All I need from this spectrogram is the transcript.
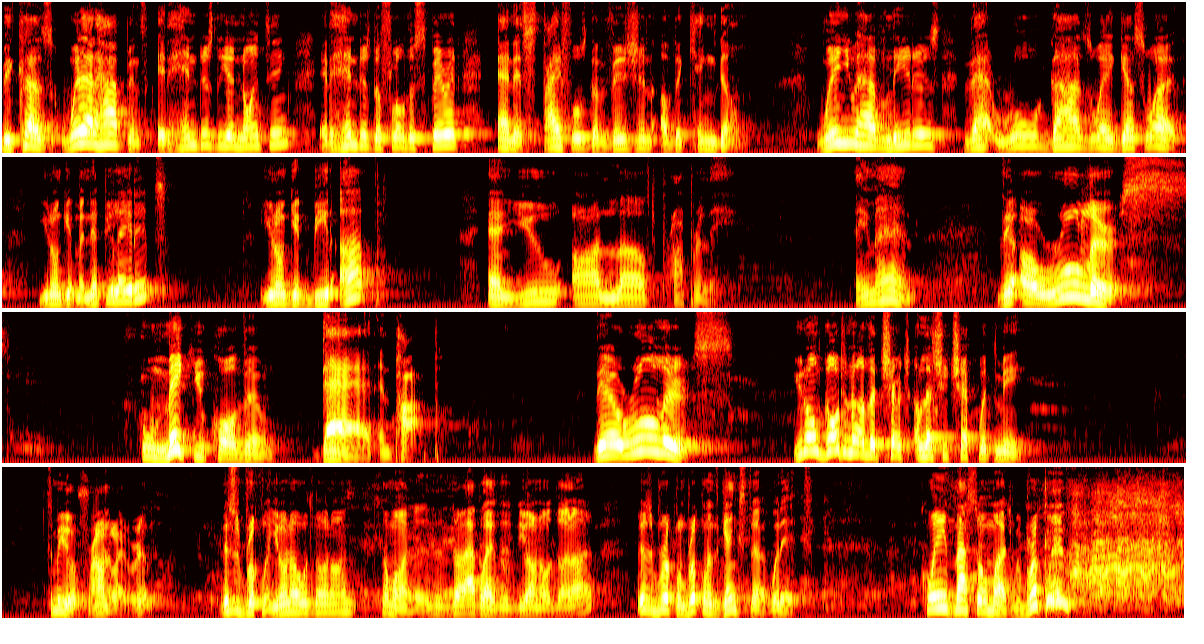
Because when that happens, it hinders the anointing, it hinders the flow of the Spirit, and it stifles the vision of the kingdom. When you have leaders that rule God's way, guess what? You don't get manipulated, you don't get beat up, and you are loved properly. Amen. There are rulers who make you call them dad and pop. There are rulers. You don't go to no other church unless you check with me. Some of you are frowning like, really? This is Brooklyn. You don't know what's going on? Come on. Don't act like you don't know what's going on. This is Brooklyn. Brooklyn's gangster with it. Queens, not so much. But Brooklyn,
